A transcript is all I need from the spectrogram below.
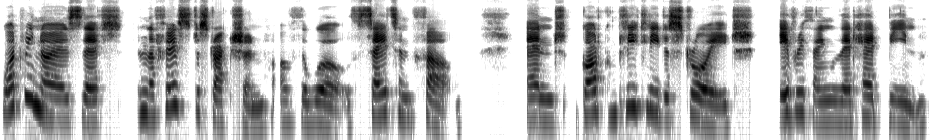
What we know is that in the first destruction of the world, Satan fell, and God completely destroyed everything that had been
